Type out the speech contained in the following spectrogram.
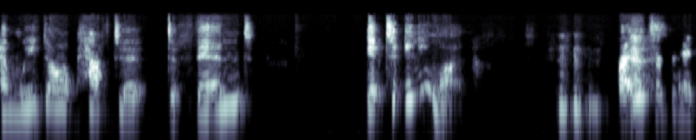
And we don't have to defend it to anyone, right? That's right.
